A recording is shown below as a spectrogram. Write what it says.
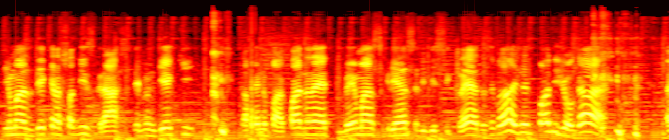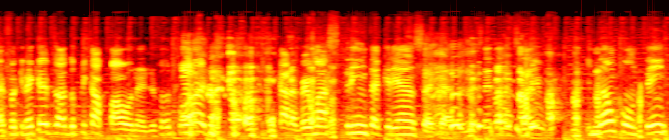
tinha umas dias que era só desgraça. Teve um dia que tava indo pra quadra, né, veio umas crianças de bicicleta, você falou, ah, a gente pode jogar? Aí foi que nem aquele episódio do pica-pau, né? Ele falou, pode. Cara, veio umas 30 crianças, cara. Não sei de onde saiu. E não contente,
